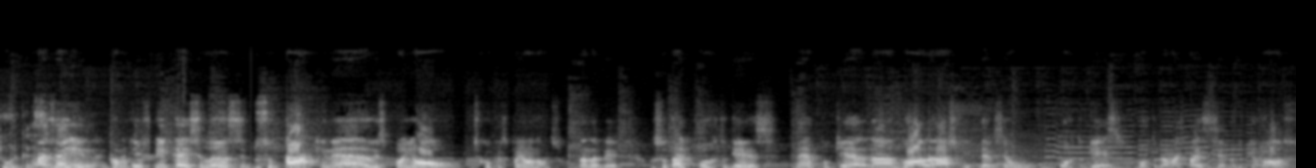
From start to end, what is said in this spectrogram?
turcas. Mas aí, como que fica esse lance do sotaque, né? O espanhol. Desculpa, espanhol não, nada a ver. O sotaque português, né? Porque na Angola eu acho que deve ser o português, o Portugal mais parecido do que o nosso.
